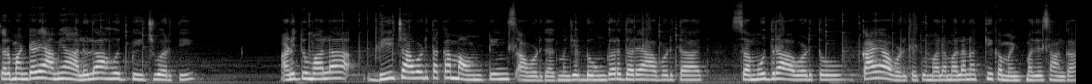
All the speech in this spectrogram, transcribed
तर मंडळी आम्ही आलेलो आहोत बीचवरती आणि तुम्हाला बीच आवडतं का? माउंटेन्स आवडतात. म्हणजे डोंगर दऱ्या आवडतात समुद्र आवडतो. काय आवडतं तुम्हाला? मला नक्की कमेंटमध्ये सांगा.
